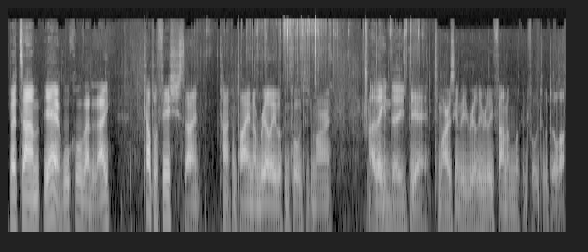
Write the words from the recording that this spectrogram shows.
But um, yeah, we'll call that a day. A couple of fish, so can't complain. I'm really looking forward to tomorrow. I think Indeed. yeah, tomorrow's going to be really really fun. I'm looking forward to it a lot.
